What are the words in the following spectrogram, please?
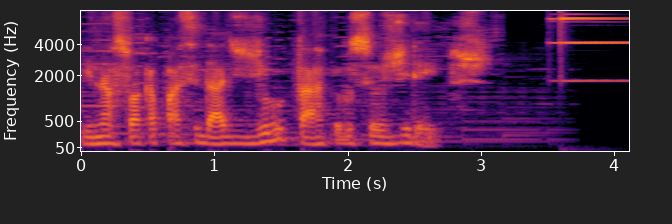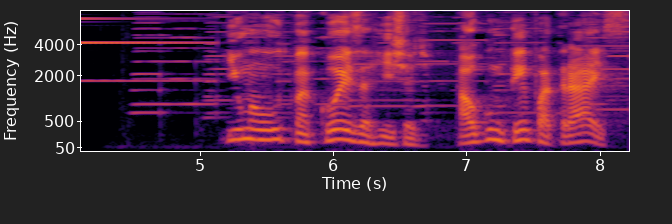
e na sua capacidade de lutar pelos seus direitos. E uma última coisa, Richard. Há algum tempo atrás,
